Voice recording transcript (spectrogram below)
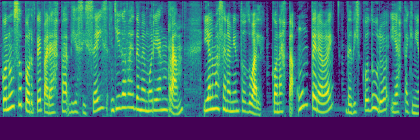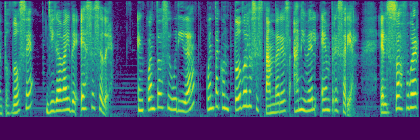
con un soporte para hasta 16 GB de memoria RAM y almacenamiento dual, con hasta 1 TB de disco duro y hasta 512 GB de SSD. En cuanto a seguridad, cuenta con todos los estándares a nivel empresarial. El software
